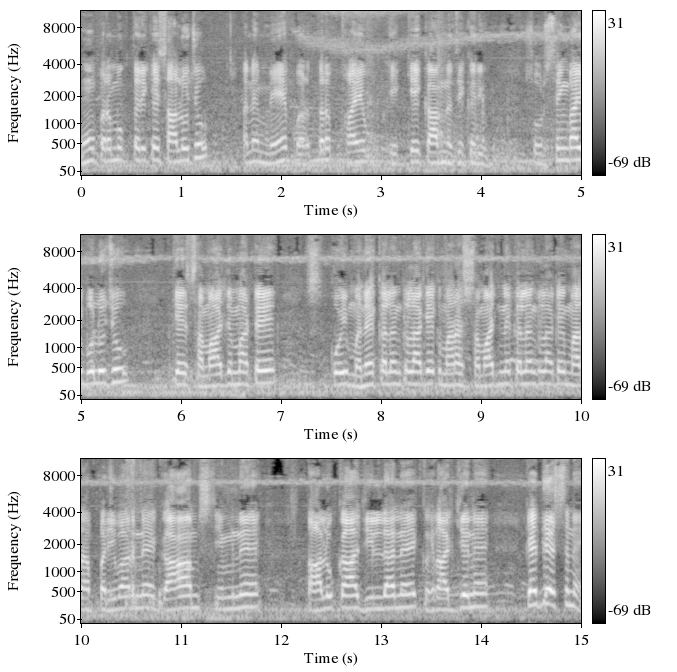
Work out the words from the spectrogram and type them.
હું પ્રમુખ તરીકે ચાલું છું અને મેં બરતરફ થાય એવું એકે કામ નથી કર્યું. સુરસિંહભાઈ બોલું છું કે સમાજ માટે કોઈ મને કલંક લાગે કે મારા સમાજને કલંક લાગે, મારા પરિવારને, ગામ, સીમને, તાલુકા, જિલ્લાને રાજ્યને કે દેશને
